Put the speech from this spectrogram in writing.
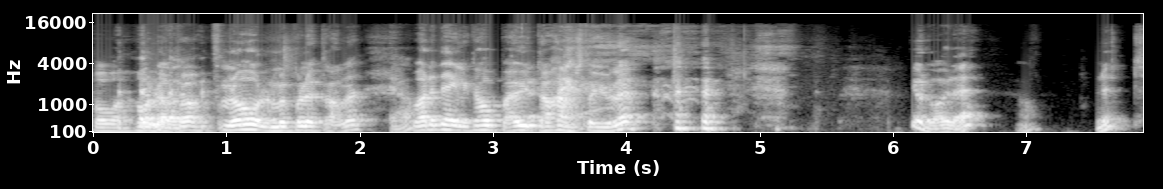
På, å holde på. Men nå holder vi på lytterne. Ja. Var det deilig å hoppe ut av hamsterhjulet? Jo, det var jo det. Nytt.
